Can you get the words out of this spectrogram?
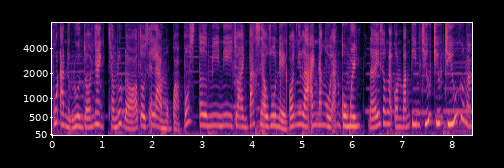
phút ăn được luôn cho nhanh. Trong lúc đó tôi sẽ làm một quả poster mini cho anh Park Seo Joon để coi như là anh đang ngồi ăn cùng mình. Đấy xong lại còn bắn tim chiếu chiếu chiếu cơ mà.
